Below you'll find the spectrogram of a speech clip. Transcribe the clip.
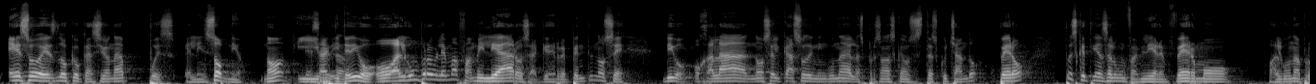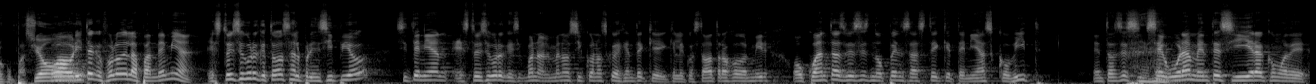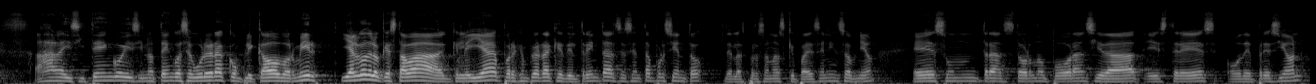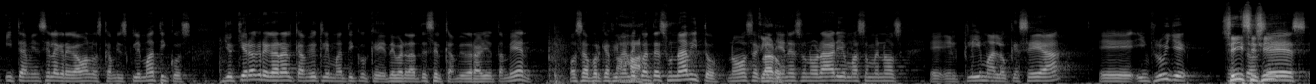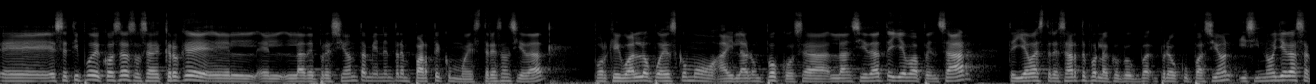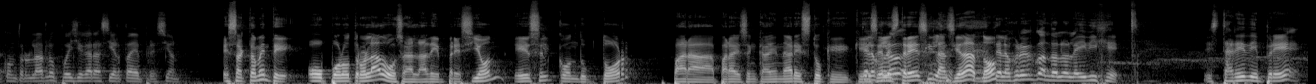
eso es lo que ocasiona, pues, el insomnio, ¿no? Y, y te digo, o algún problema familiar, o sea, que de repente, no sé, digo, ojalá no sea el caso de ninguna de las personas que nos esté escuchando, pero, pues, que tienes algún familiar enfermo o alguna preocupación. O ahorita que fue lo de la pandemia. Estoy seguro que todos al principio sí tenían, estoy seguro que sí, bueno, al menos sí conozco de gente que, que le costaba trabajo dormir. O cuántas veces no pensaste que tenías COVID. Entonces, sí, seguramente sí era como de, ah, y si tengo, y si no tengo, seguro era complicado dormir. Y algo de lo que estaba, que leía, por ejemplo, era que del 30 al 60% de las personas que padecen insomnio es un trastorno por ansiedad, estrés o depresión. Y también se le agregaban los cambios climáticos. Yo quiero agregar al cambio climático que de verdad es el cambio de horario también. O sea, porque al final de cuentas es un hábito, ¿no? O sea, Claro. que tienes un horario, más o menos eh, el clima, lo que sea, eh, influye. Sí, sí, sí. Entonces, eh, ese tipo de cosas, o sea, creo que el- el- la depresión también entra en parte como estrés, ansiedad, porque igual lo puedes como aislar un poco. O sea, la ansiedad te lleva a pensar, te lleva a estresarte por la preocupa- preocupación y si no llegas a controlarlo puedes llegar a cierta depresión. Exactamente. O por otro lado, o sea, la depresión es el conductor para, para desencadenar esto que, que es el estrés y la ansiedad, ¿no? Te lo juro que cuando lo leí dije, estaré depre.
